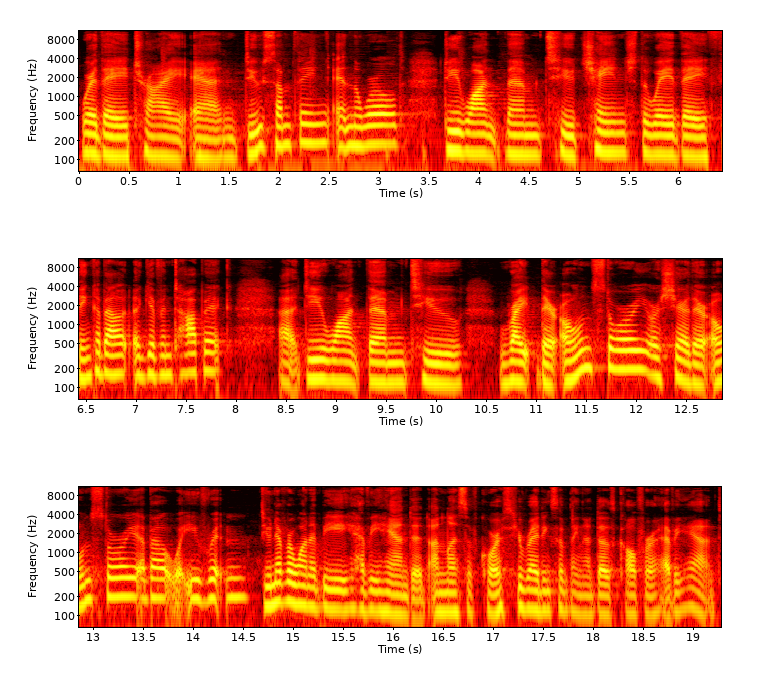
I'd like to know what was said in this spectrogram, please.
where they try and do something in the world? Do you want them to change the way they think about a given topic? Uh, do you want them to write their own story or share their own story about what you've written. You never want to be heavy handed, unless, of course, you're writing something that does call for a heavy hand.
